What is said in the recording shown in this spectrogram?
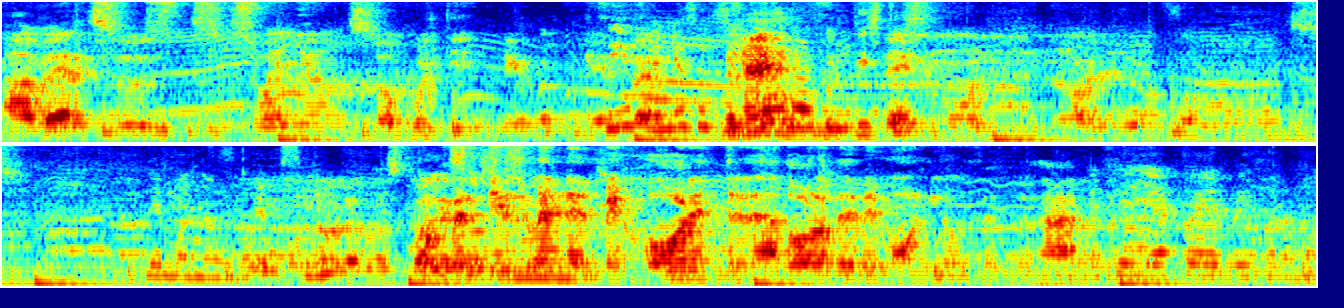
A ver sus, sus sueños ocultistas. Sí, sueños ¿Qué? ocultistas, sí. Ocultistas. De. De De monólogos, sí. monólogos. ¿Cuáles son sus Convertirme en el mejor entrenador de demonios. De ah. Ese ya fue el rey Salomón.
